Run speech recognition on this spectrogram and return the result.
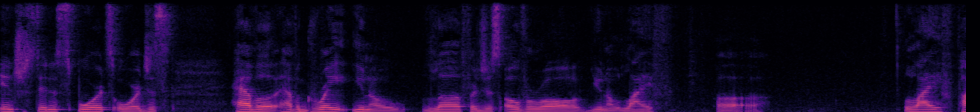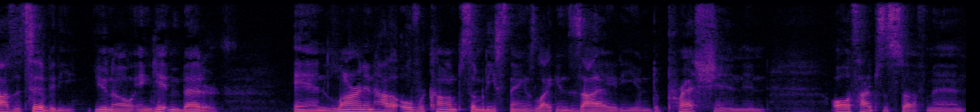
interested in sports or just have a have a great, you know, love for just overall, you know, life uh life positivity, you know, and getting better and learning how to overcome some of these things like anxiety and depression and all types of stuff, man.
